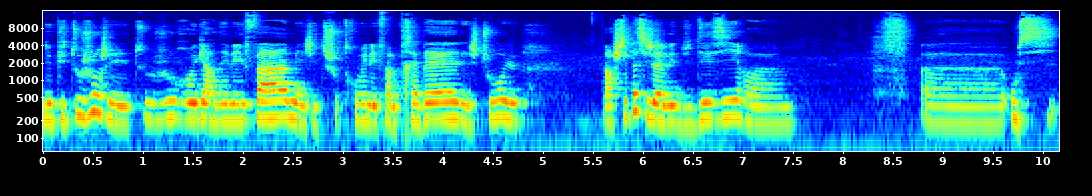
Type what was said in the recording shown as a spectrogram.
depuis toujours j'ai toujours regardé les femmes et j'ai toujours trouvé les femmes très belles et j'ai toujours eu. Alors je sais pas si j'avais du désir euh, euh, ou si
